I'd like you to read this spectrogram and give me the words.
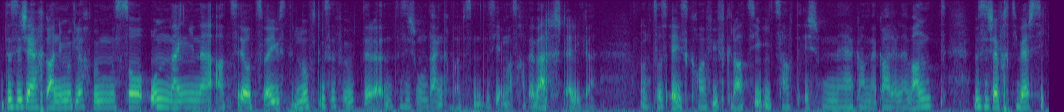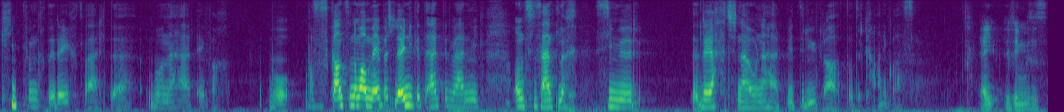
das ist eigentlich gar nicht möglich, weil man muss so Unmengen an CO2 aus der Luft rausfiltern. Und das ist undenkbar, dass man das jemals kann bewerkstelligen kann. Und so das 1,5 Grad Ziel einzuhalten ist mega, mega relevant, weil es ist einfach diverse Kipppunkte erreicht werden, wo nachher einfach, wo, was das Ganze nochmal mehr beschleunigt, die Erderwärmung. Und schlussendlich sind wir recht schnell nachher bei 3 Grad oder keine Ahnung was. Hey, ich finde, das ist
